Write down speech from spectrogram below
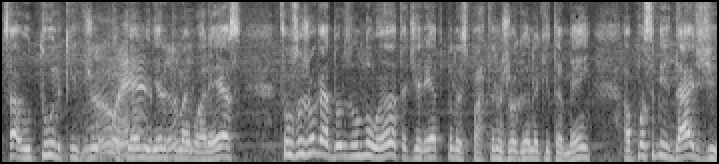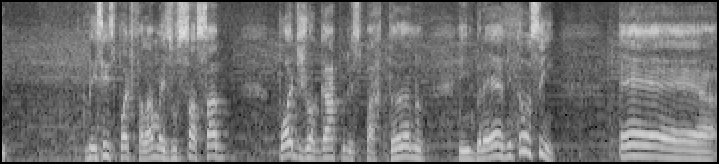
sabe? O Túlio, que jogou campeão é, mineiro pelo. Aimorés. Então são jogadores, o Luan tá direto pelo Espartano jogando aqui também. A possibilidade de. Nem sei se pode falar, mas o Sassá pode jogar pelo Espartano em breve. Então, assim. É,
